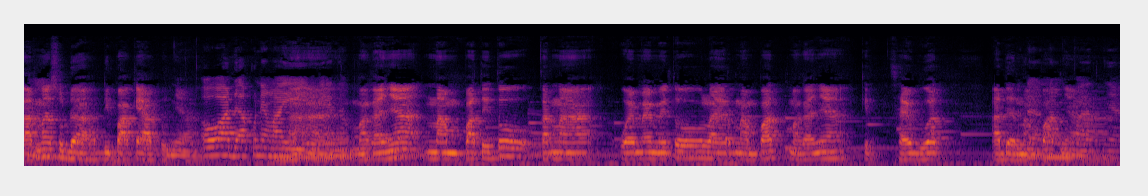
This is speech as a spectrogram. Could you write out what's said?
karena sudah dipakai akunnya. oh, ada akun yang lain. Nah, makanya 64 itu karena WMM itu layar 64 makanya saya buat ada Ada 64-nya. 64-nya.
